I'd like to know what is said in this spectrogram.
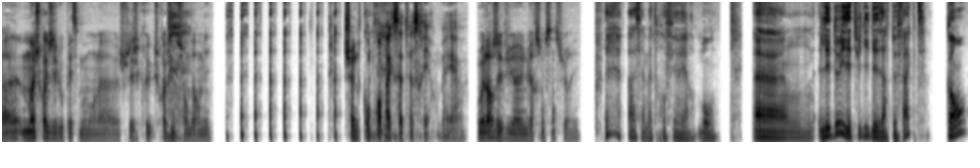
Euh, moi, je crois que j'ai loupé ce moment-là. Je, crois que je me suis endormi. Je ne comprends pas que ça te fasse rire. Mais euh, Ou alors j'ai vu euh, une version censurée. Ah, ça m'a trop fait rire. Bon. Euh, les deux, ils étudient des artefacts quand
